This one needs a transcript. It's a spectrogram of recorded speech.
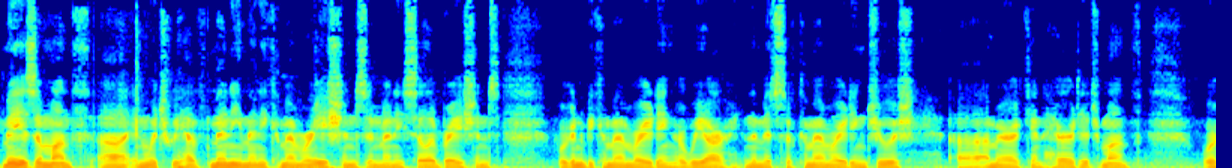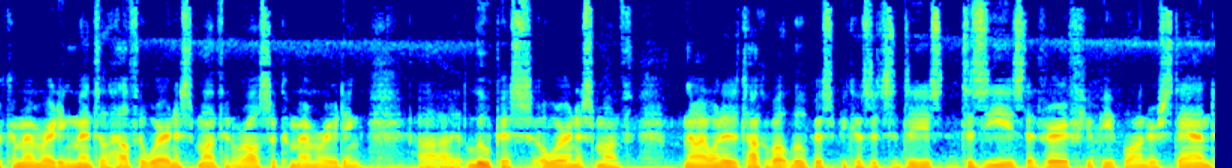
May is a month uh, in which we have many, many commemorations and many celebrations. We're going to be commemorating, or we are in the midst of commemorating Jewish uh, American Heritage Month. We're commemorating Mental Health Awareness Month, and we're also commemorating uh, Lupus Awareness Month. Now, I wanted to talk about lupus because it's a disease that very few people understand,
